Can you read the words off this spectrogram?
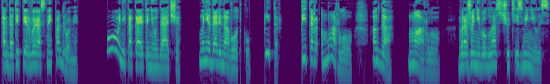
когда ты первый раз на ипподроме. О, никакая это неудача! Мне дали наводку. Питер. Питер Марлоу. Ах да, Марлоу. Выражение его глаз чуть изменилось.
